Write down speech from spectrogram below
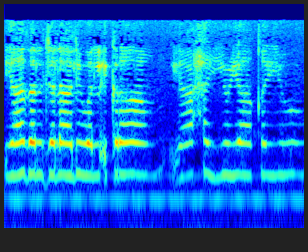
يا ذا الجلال والإكرام. يا حي يا قيوم.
